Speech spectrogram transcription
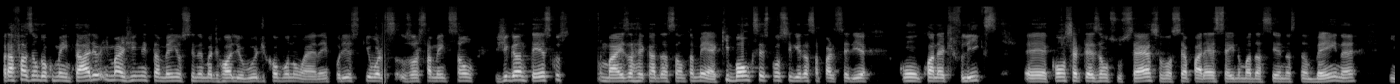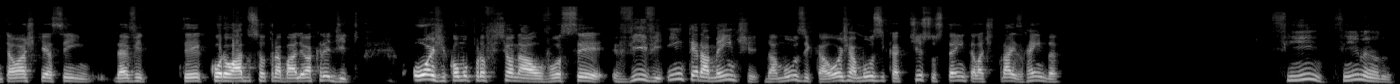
para fazer um documentário. Imagine também o cinema de Hollywood como não é, né? Por isso que os orçamentos são gigantescos, mas a arrecadação também é. Que bom que vocês conseguiram essa parceria com, com a Netflix, é, com certeza é um sucesso. Você aparece aí numa das cenas também, né? Então acho que assim deve ter coroado o seu trabalho, eu acredito. Hoje, como profissional, você vive inteiramente da música? Hoje a música te sustenta, ela te traz renda? Sim, sim, Leandro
